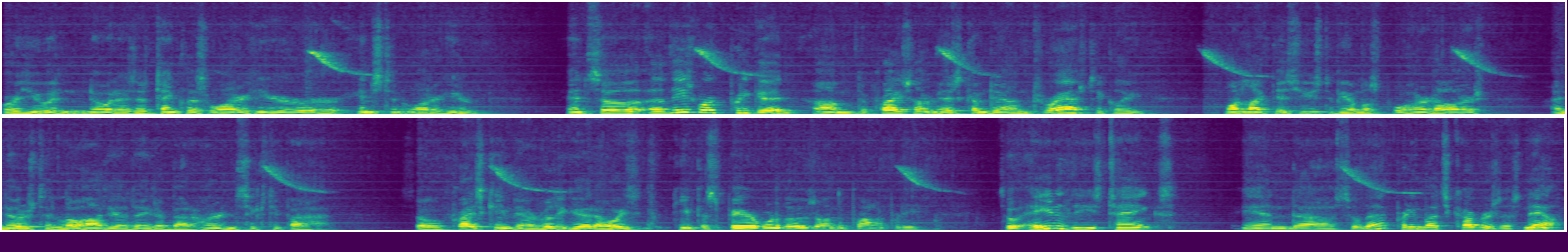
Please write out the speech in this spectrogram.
or you would know it as a tankless water heater or instant water heater. And so uh, these work pretty good. Um, the price on them has come down drastically. One like this used to be almost $400. I noticed in Loja the other day they're about 165. So price came down really good. I always keep a spare one of those on the property. So eight of these tanks, and uh, so that pretty much covers us. Now,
